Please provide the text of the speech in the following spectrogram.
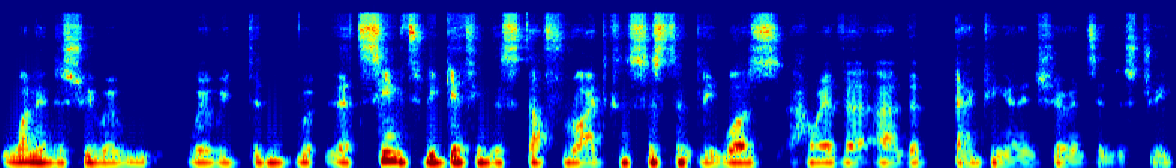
one industry where where we didn't that seemed to be getting this stuff right consistently was, however, uh, the banking and insurance industry.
